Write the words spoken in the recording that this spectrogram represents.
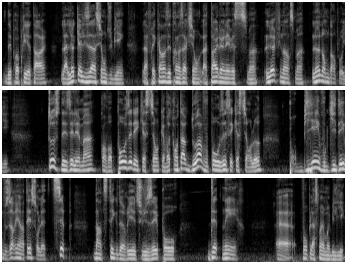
des propriétaires, la localisation du bien, la fréquence des transactions, la taille d'un investissement, le financement, le nombre d'employés, tous des éléments qu'on va poser des questions, que votre comptable doit vous poser ces questions-là pour bien vous guider, vous orienter sur le type d'entité que vous devriez utiliser pour détenir euh, vos placements immobiliers.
